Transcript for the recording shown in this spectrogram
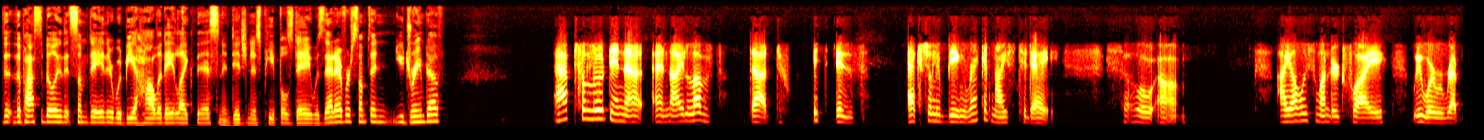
the, the possibility that someday there would be a holiday like this, an Indigenous Peoples Day? Was that ever something you dreamed of? Absolutely, and, uh, and I love that it is actually being recognized today. So um, I always wondered why we were rep,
